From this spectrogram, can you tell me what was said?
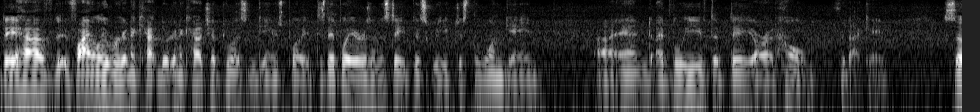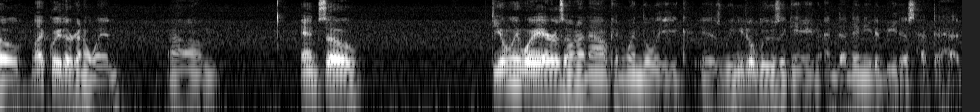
they have finally we're gonna ca- they're gonna catch up to us in games played because they play Arizona State this week, just the one game, uh, and I believe that they are at home for that game, so likely they're gonna win, um, and so the only way Arizona now can win the league is we need to lose a game and then they need to beat us head to head.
